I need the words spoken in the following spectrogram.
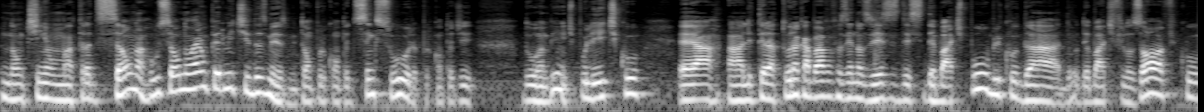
não tinham uma tradição na Rússia ou não eram permitidas mesmo. Então, por conta de censura, por conta de, do ambiente político, é, a, a, literatura acabava fazendo às vezes desse debate público, da, do debate filosófico.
